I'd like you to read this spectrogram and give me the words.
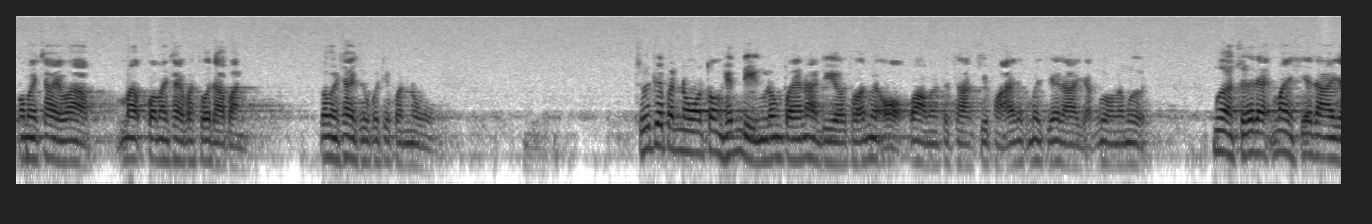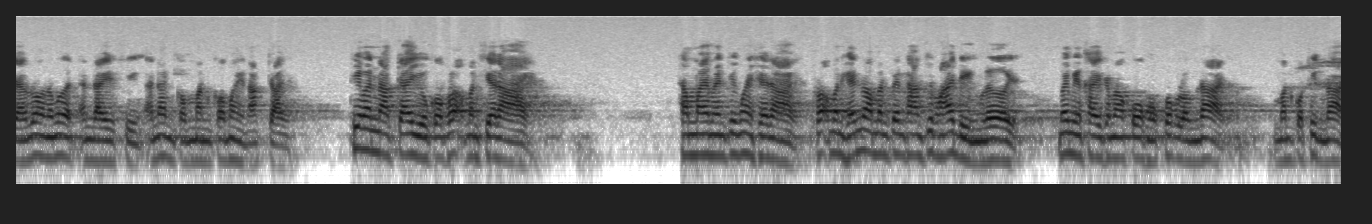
ก็ไม่ใช่ว่าก็ไม่ใช่พระโสดาบัน ก็ไม่ใช่คือปฏิปันโน สุติปันโนต้องเห็นดิ่งลงไปหน้าเดียวถอนไม่ออกว่ามันเป็นทางชีพหายแล้วก็ไม่เสียดายอย่างล่วงละเมิด เมื่อเสียดายไม่เสียดายอย่างล่วงละเมิด อันใดสิ่ง อันนั้นก็มันก็ไม่หนักใจ ที่มันหนักใจอยู่ก็เพราะมันเสียดายทำไมมันจึงไม่เสียดาย เพราะมันเห็นว่ามันเป็นทางชีพหายดิ่งเลย ไม่มีใครจะมาโกหกพวกลมได้ มันก็ทิ้งได้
